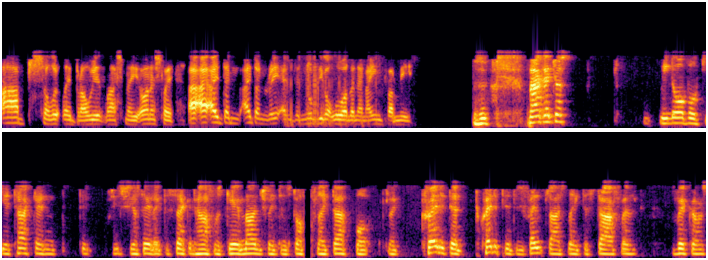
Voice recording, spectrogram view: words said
absolutely brilliant last night. Honestly, I, I, I done I done ratings and nobody got lower than a nine for me. Mm-hmm. Mark, I just we know about the attack and you say like the second half was game management and stuff like that, but like credited credited the defence last night to Starfelt, Vickers,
